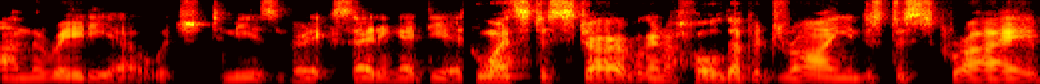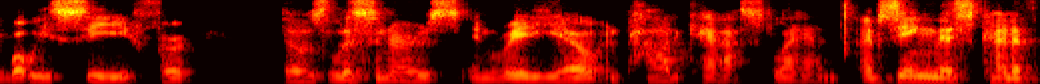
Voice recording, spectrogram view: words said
on the radio, which to me is a very exciting idea. Who wants to start? We're going to hold up a drawing and just describe what we see for those listeners in radio and podcast land. I'm seeing this kind of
